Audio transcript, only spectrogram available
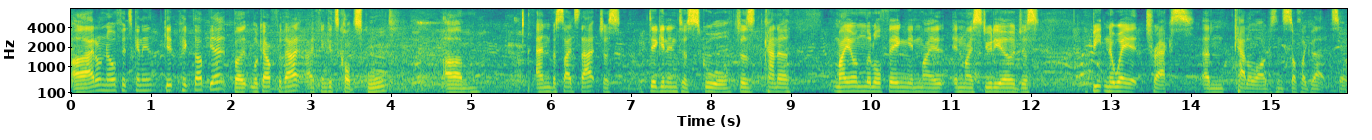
Uh, I don't know if it's gonna get picked up yet, but look out for that. I think it's called Schooled. Um, and besides that, just digging into school, just kind of my own little thing in my in my studio, just beating away at tracks and catalogs and stuff like that. So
